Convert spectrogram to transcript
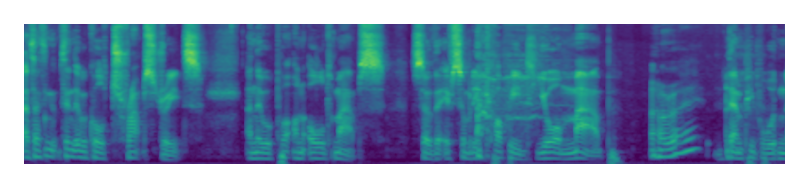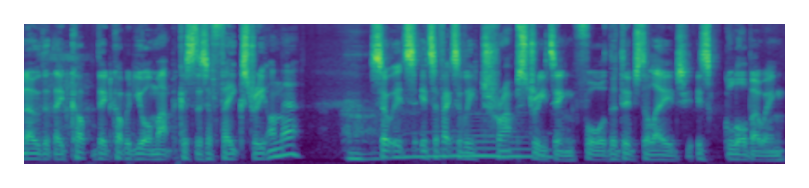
I think, I think they were called trap streets, and they were put on old maps so that if somebody copied your map, all right, then people would know that they'd cop- they'd copied your map because there's a fake street on there. So it's it's effectively trap streeting for the digital age. Is glorboing.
